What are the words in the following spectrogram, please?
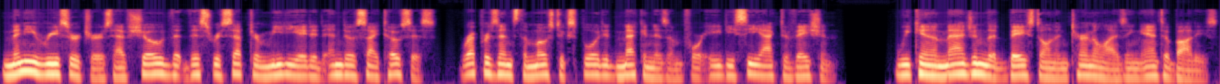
Many researchers have showed that this receptor mediated endocytosis represents the most exploited mechanism for ADC activation. We can imagine that based on internalizing antibodies,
